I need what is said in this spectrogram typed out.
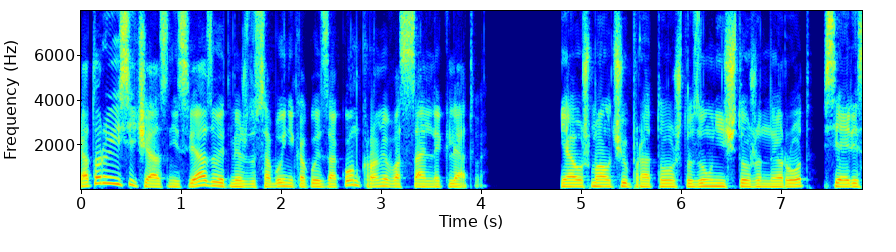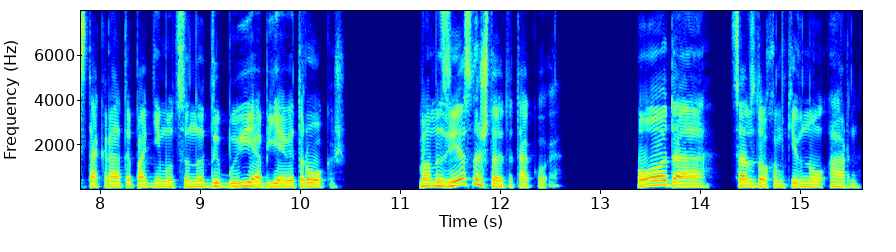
которые и сейчас не связывают между собой никакой закон, кроме вассальной клятвы. Я уж молчу про то, что за уничтоженный род все аристократы поднимутся на дыбы и объявят рокош. Вам известно, что это такое?» «О, да», — со вздохом кивнул Арн.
